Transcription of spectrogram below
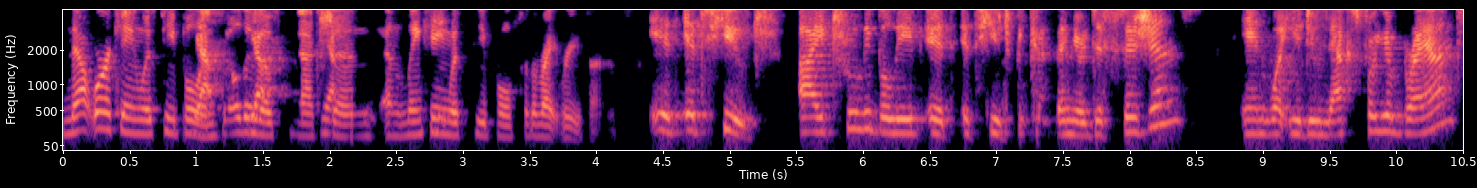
networking with people Yeah, and building yeah, those connections and linking with people for the right reasons. it, it's huge. I truly believe it, it's huge because then your decisions in what you do next for your brand,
